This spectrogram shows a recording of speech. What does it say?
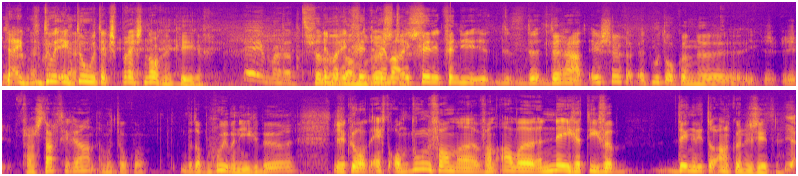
Ja, ik doe, ik doe het expres nog een keer. Nee, maar dat zullen Nee, maar we dan ik vind, nee, maar ik vind, ik vind die, de, de, de raad is er. Het moet ook een, van start gegaan. Het moet ook op- moet op een goede manier gebeuren. Dus ik wil het echt ontdoen van, van alle negatieve dingen die er aan kunnen zitten. Ja,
